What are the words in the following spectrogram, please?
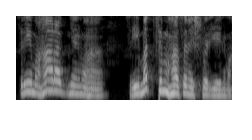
శ్రీ మహారాజ్ఞే నమ. శ్రీమత్సింహాసనేశ్వర్యై నమ.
